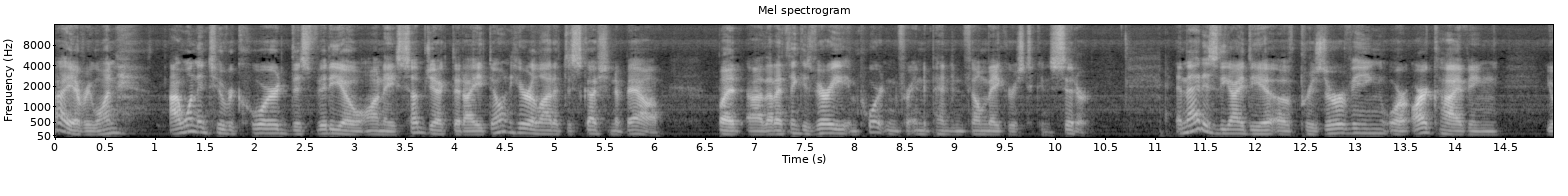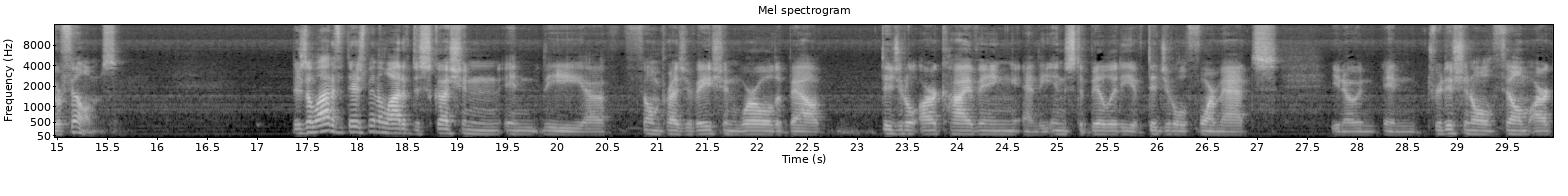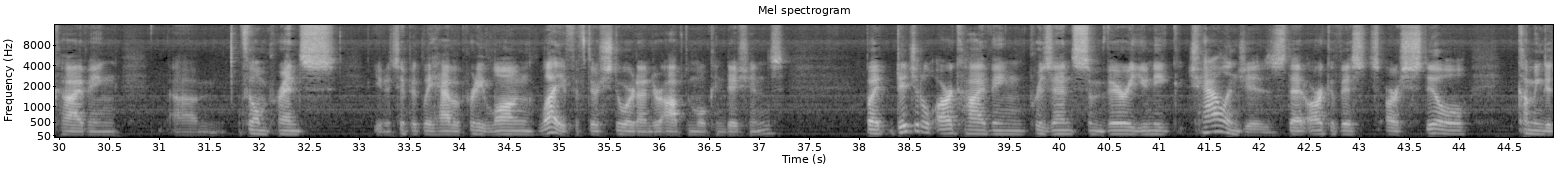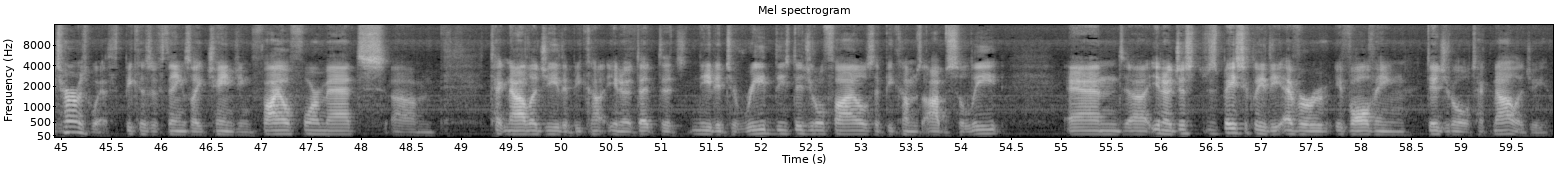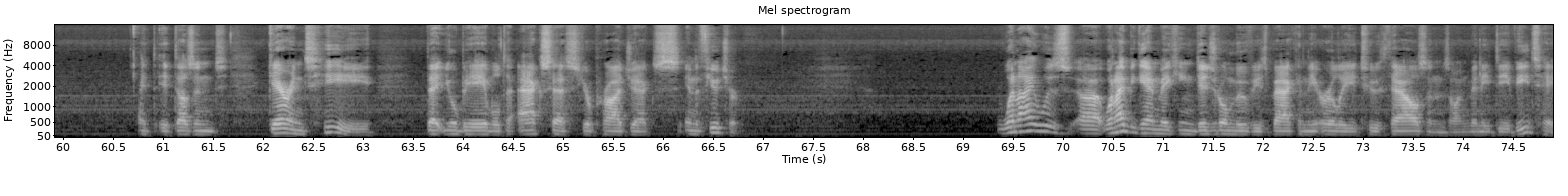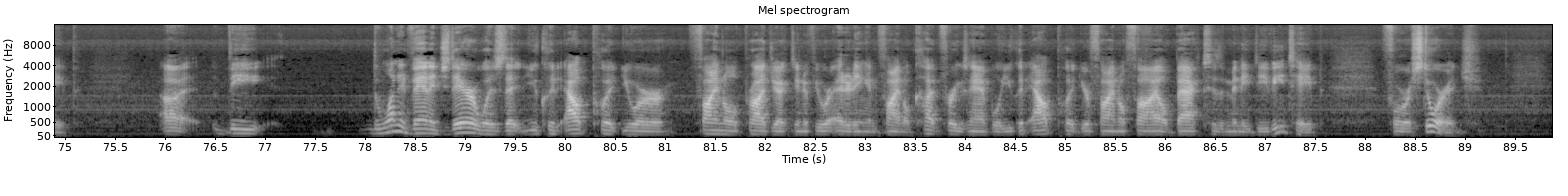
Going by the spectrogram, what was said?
Hi everyone. I wanted to record this video on a subject that I don't hear a lot of discussion about, but uh, that I think is very important for independent filmmakers to consider. And that is the idea of preserving or archiving your films. There's a lot of there's been a lot of discussion in the uh, film preservation world about digital archiving and the instability of digital formats you know, in, in traditional film archiving, um, film prints, you know, typically have a pretty long life if they're stored under optimal conditions. But digital archiving presents some very unique challenges that archivists are still coming to terms with because of things like changing file formats, um, technology that become you know that that's needed to read these digital files that becomes obsolete, and uh, you know just just basically the ever evolving digital technology. It it doesn't guarantee that you'll be able to access your projects in the future. When I was uh, when I began making digital movies back in the early 2000s on mini DV tape, uh, the the one advantage there was that you could output your final project, and if you were editing in Final Cut, for example, you could output your final file back to the mini DV tape for storage.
